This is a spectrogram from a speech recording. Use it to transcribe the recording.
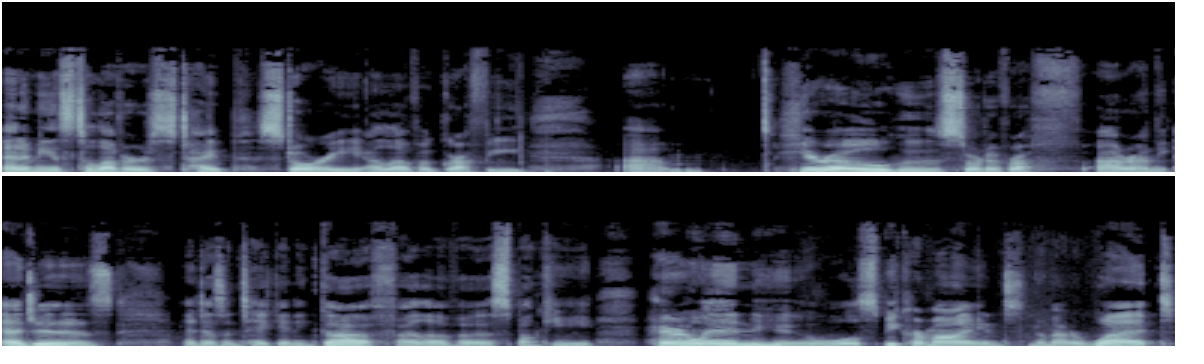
enemies to lovers type story. I love a gruffy um, hero who's sort of rough around the edges and doesn't take any guff. I love a spunky heroine who will speak her mind no matter what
